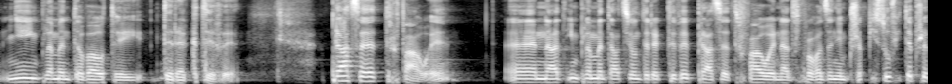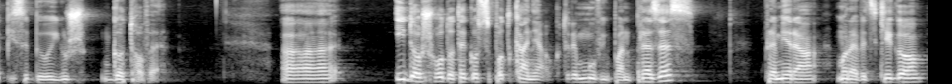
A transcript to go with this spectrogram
nie implementował tej dyrektywy. Prace trwały e, nad implementacją dyrektywy, prace trwały nad wprowadzeniem przepisów i te przepisy były już gotowe. E, I doszło do tego spotkania, o którym mówił pan prezes, premiera Morawieckiego,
